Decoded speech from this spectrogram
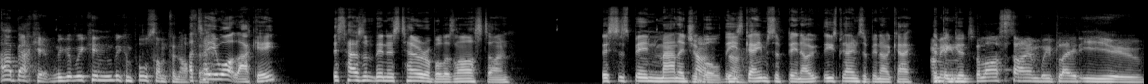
I back it. We, can- we can we can pull something off. I tell you what, Lachy, this hasn't been as terrible as last time. This has been manageable. No, these no. games have been o- these games have been okay. I They've mean, been good. the last time we played EU.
